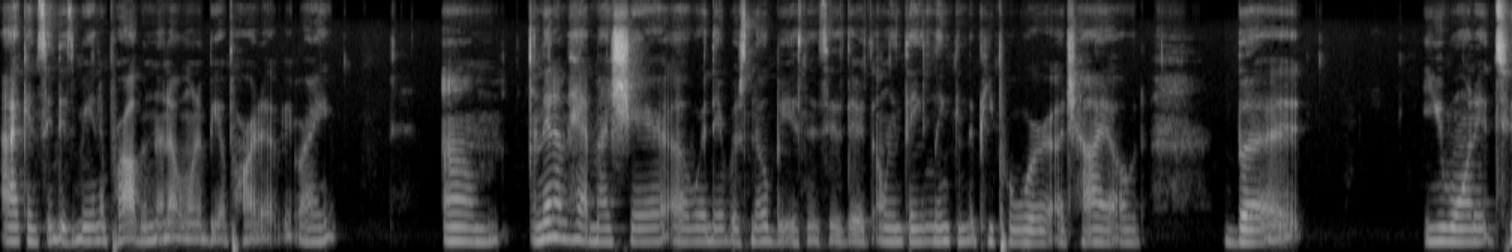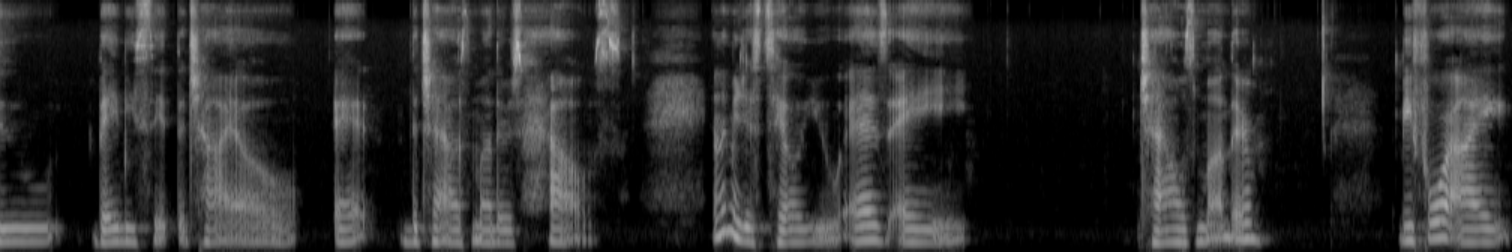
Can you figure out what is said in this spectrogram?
I can see this being a problem and I don't want to be a part of it, right? Um, and then I've had my share of where there was no businesses. There's the only thing linking the people were a child, but you wanted to babysit the child at the child's mother's house. And let me just tell you, as a child's mother, before I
